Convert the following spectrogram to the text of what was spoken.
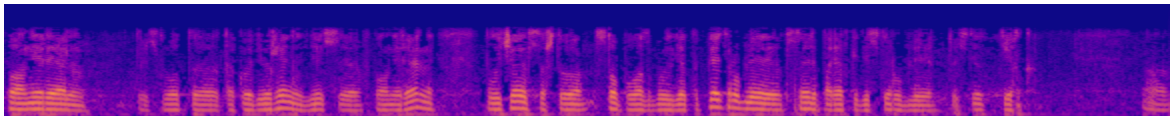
вполне реально. То есть вот э, такое движение здесь э, вполне реально. Получается, что стоп у вас будет где-то 5 рублей, цели порядка 10 рублей. То есть это техника. А,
